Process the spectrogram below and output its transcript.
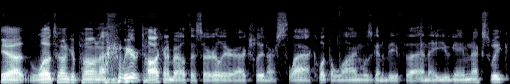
Yeah, low tone Capone. we were talking about this earlier, actually, in our Slack, what the line was going to be for that NAU game next week.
